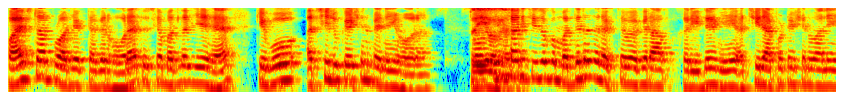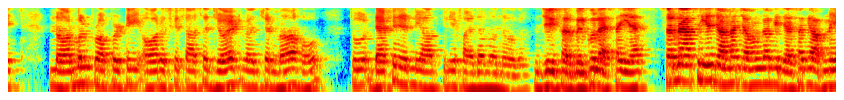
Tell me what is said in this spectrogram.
फाइव स्टार प्रोजेक्ट अगर हो रहा है तो इसका मतलब ये है कि वो अच्छी लोकेशन पे नहीं हो रहा। तो इन सारी चीज़ों को मद्देनज़र रखते हुए अगर आप ख़रीदेंगे अच्छी रेपुटेशन वाली नॉर्मल प्रॉपर्टी और उसके साथ साथ जॉइंट वेंचर ना हो तो डेफिनेटली आपके लिए फ़ायदा मंद होगा। जी सर बिल्कुल ऐसा ही है। सर मैं आपसे ये जानना चाहूँगा कि जैसा कि आपने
